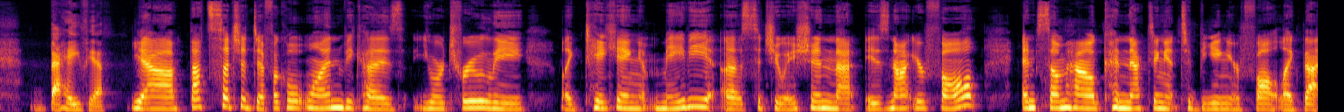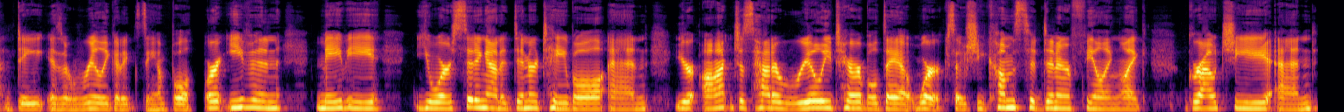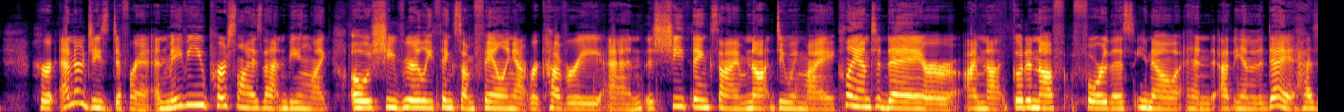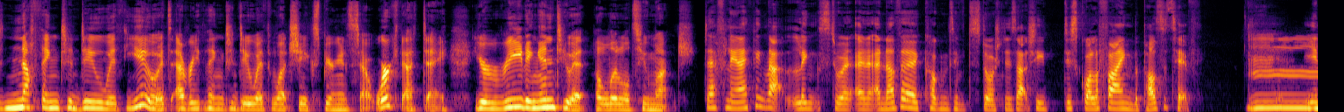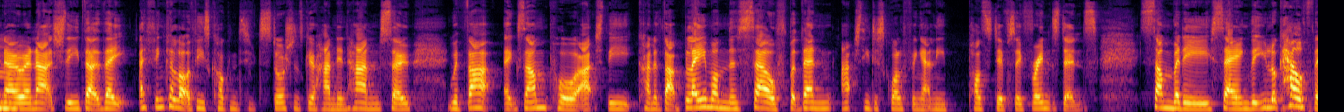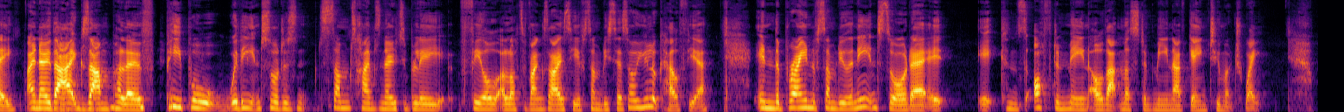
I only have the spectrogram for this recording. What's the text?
behavior. Yeah, that's such a difficult one because you're truly like taking maybe a situation that is not your fault and somehow connecting it to being your fault. Like that date is a really good example. Or even maybe you're sitting at a dinner table and your aunt just had a really terrible day at work. So she comes to dinner feeling like grouchy and her energy's different. And maybe you personalize that and being like, oh, she really thinks I'm failing at recovery and she thinks I'm not doing my plan today or I'm not good enough for this, you know. And at the end of the day, it has nothing to do with you. It's everything to do with what she experienced at work that day. You're reading into it a little too much. Definitely. And I think that links to a, another cognitive distortion is actually disqualifying the positive. Mm. You know, and actually that they I think a lot of these cognitive distortions go hand in hand. So with that example, actually kind of that blame on the self, but then actually disqualifying any positive. So for instance, somebody saying that you look healthy. I know that example of people with eating disorders sometimes notably feel a lot of anxiety if somebody says, Oh, you look healthier. In the brain of somebody with an eating disorder, it it can often mean, oh, that must have mean I've gained too much weight.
